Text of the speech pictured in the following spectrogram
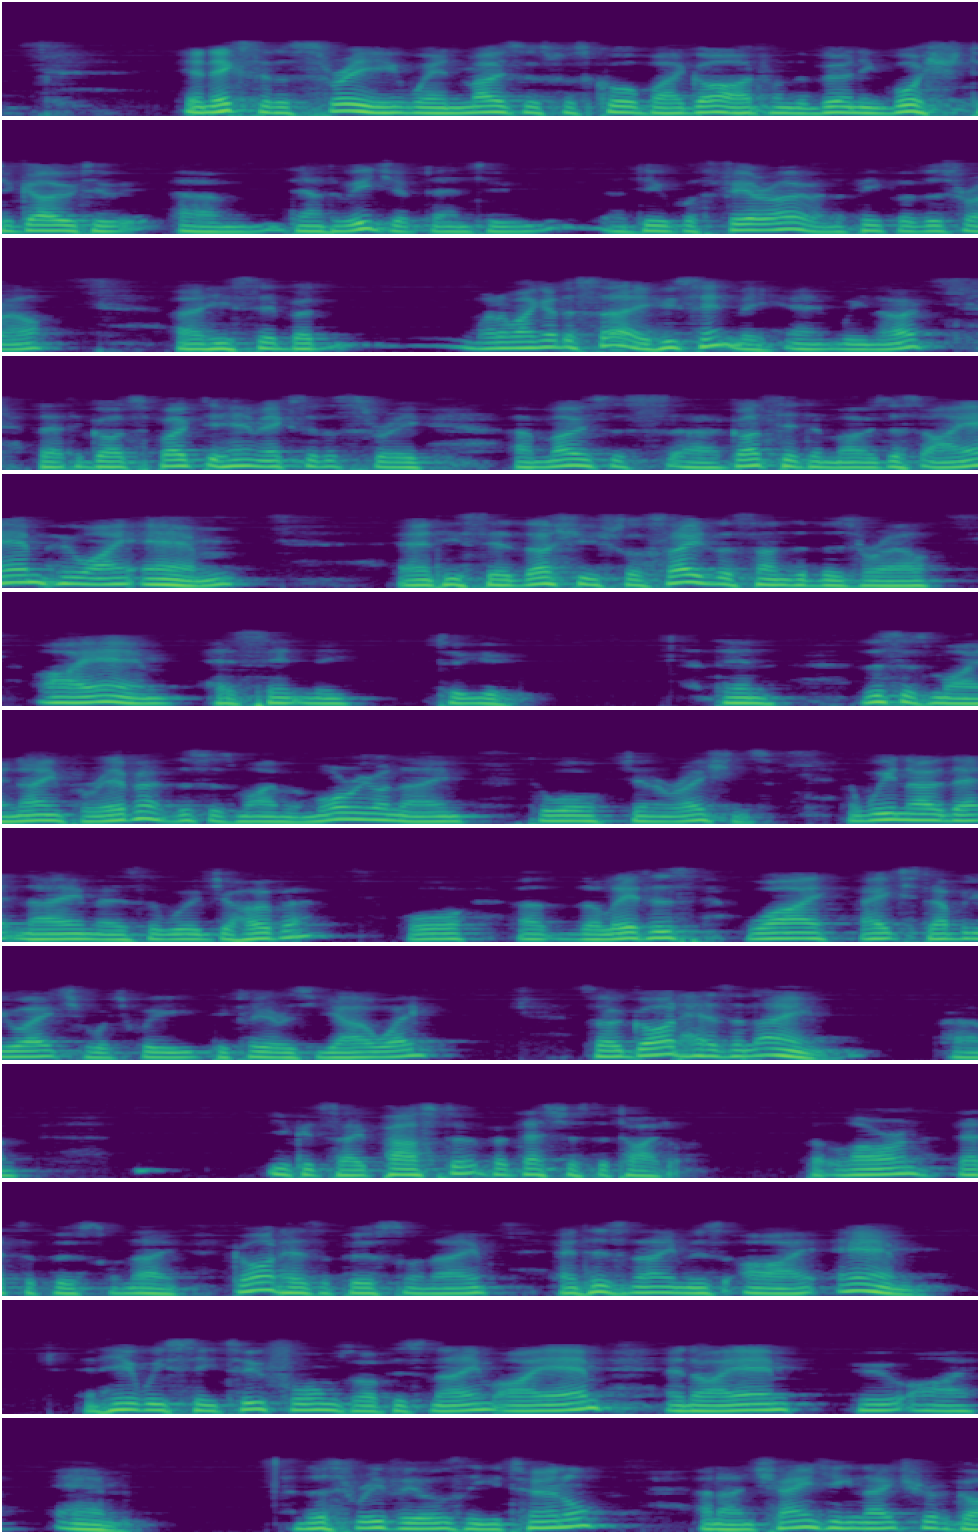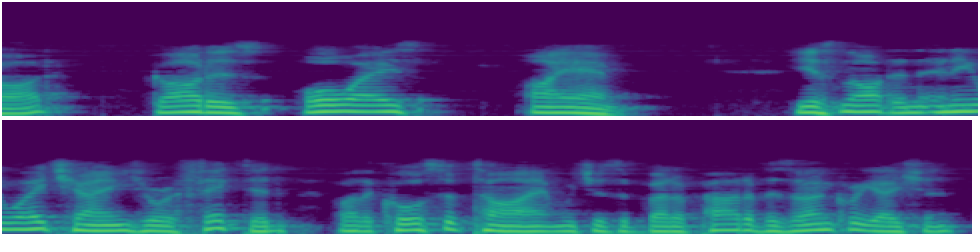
in Exodus 3, when Moses was called by God from the burning bush to go to um, down to Egypt and to uh, deal with Pharaoh and the people of Israel, uh, he said, "But what am I going to say? Who sent me?" And we know that God spoke to him. Exodus 3. Uh, Moses, uh, God said to Moses, "I am who I am," and He said, "Thus you shall say to the sons of Israel." I am has sent me to you. And then, this is my name forever. This is my memorial name to all generations. And we know that name as the word Jehovah, or uh, the letters YHWH, which we declare as Yahweh. So God has a name. Um, you could say pastor, but that's just a title. But Lauren, that's a personal name. God has a personal name, and his name is I am. And here we see two forms of his name I am, and I am who I am. And this reveals the eternal and unchanging nature of God. God is always I am. He is not in any way changed or affected by the course of time, which is but a part of his own creation.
